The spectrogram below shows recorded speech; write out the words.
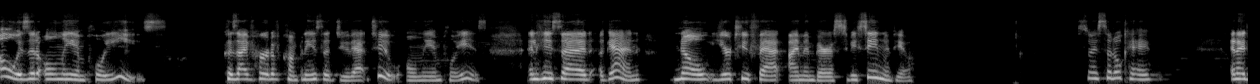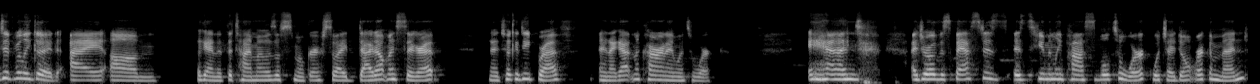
oh, is it only employees? Because I've heard of companies that do that too, only employees. And he said, again, no, you're too fat. I'm embarrassed to be seen with you. So I said, okay. And I did really good. I um, again, at the time I was a smoker. So I died out my cigarette and I took a deep breath and I got in the car and I went to work. And I drove as fast as, as humanly possible to work, which I don't recommend,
